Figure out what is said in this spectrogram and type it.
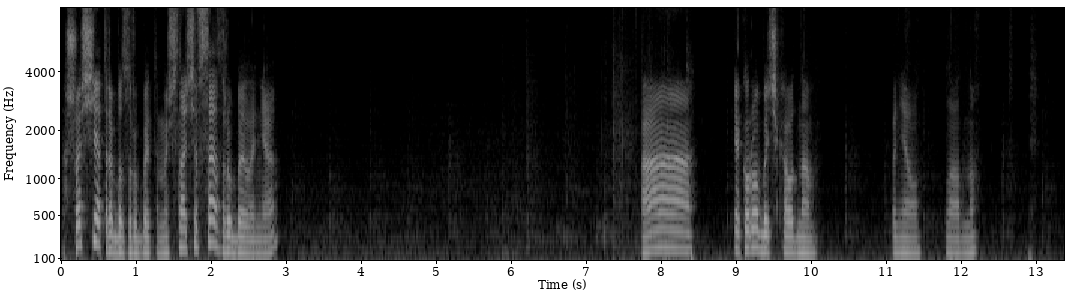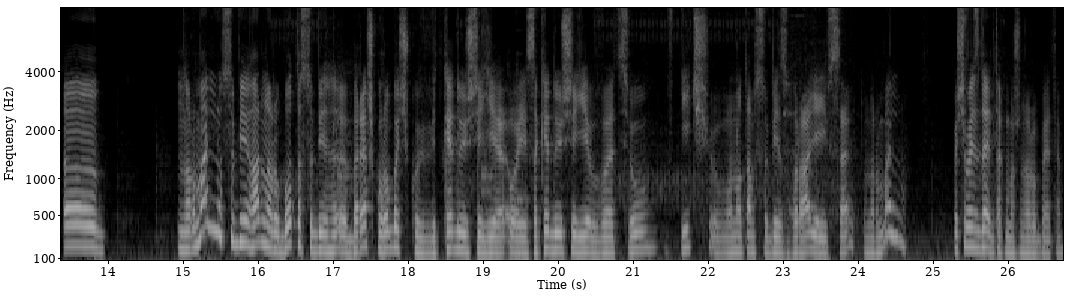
А що ще треба зробити? Ми ж наче все зробили, ні? А, є коробочка одна. Поняв. Ладно. Е, нормально собі, гарна робота собі. Е, Береш коробочку, відкидуєш її, ой, закидуєш її в цю в піч, воно там собі згорає і все. То нормально. Хоч весь день так можна робити.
